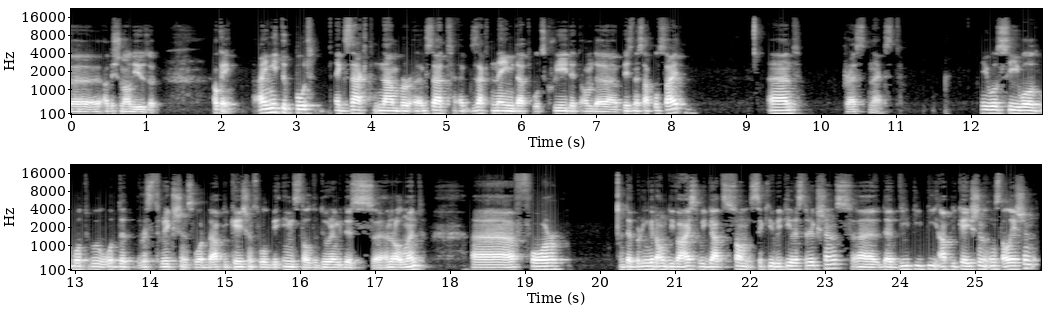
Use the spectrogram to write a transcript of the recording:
uh, additional user. Okay, I need to put exact number, exact exact name that was created on the business Apple side, and press next. You will see what what what the restrictions, what the applications will be installed during this uh, enrollment. Uh, for the bring it on device, we got some security restrictions, uh, the VPP application installation,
